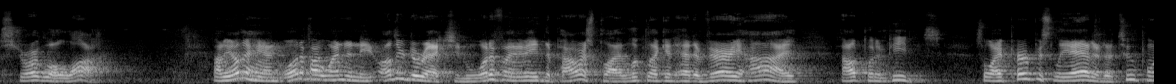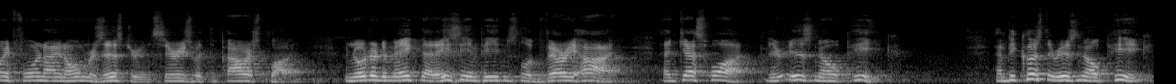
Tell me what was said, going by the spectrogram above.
struggle a lot. On the other hand, what if I went in the other direction? What if I made the power supply look like it had a very high output impedance? So I purposely added a 2.49 ohm resistor in series with the power supply in order to make that AC impedance look very high. And guess what? There is no peak. And because there is no peak,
